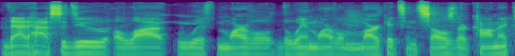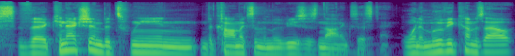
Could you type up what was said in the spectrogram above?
that has to do a lot with Marvel, the way Marvel markets and sells their comics. The connection between the comics and the movies is non existent. When a movie comes out,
